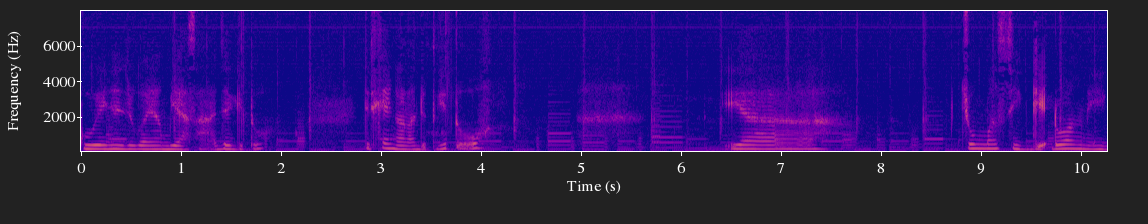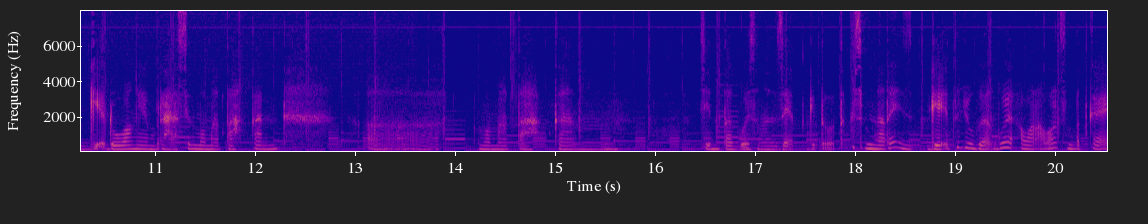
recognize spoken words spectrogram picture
gue nya juga yang biasa aja gitu. Jadi kayak nggak lanjut gitu. Ya cuma si G doang nih G doang yang berhasil mematahkan uh, mematahkan cinta gue sama Z gitu. Tapi sebenarnya G itu juga gue awal-awal sempet kayak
